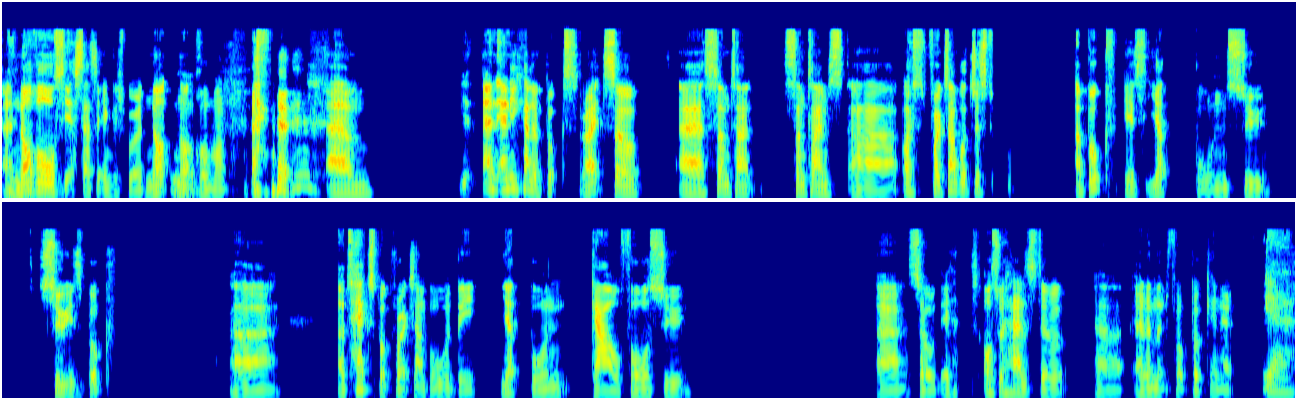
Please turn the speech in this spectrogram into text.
Uh, novels, yes, that's an English word, not not Mm. roman. um, yeah, and any kind of books, right? So uh, sometimes sometimes uh, or for example, just a book is 一本书. Su is book. Uh, a textbook, for example, would be 一本教科书. Uh, so it also has the uh, element for book in it Yeah.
